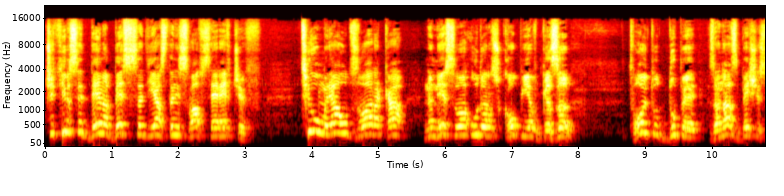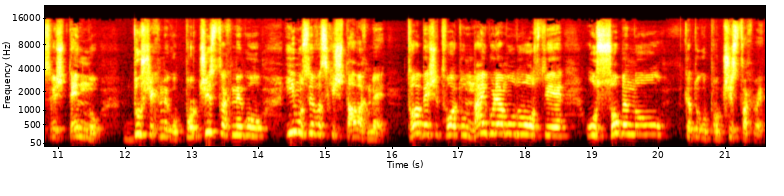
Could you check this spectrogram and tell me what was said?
40 дена без съдия Станислав Серевчев. Ти умря от зла ръка, нанесла удар с копия в газа. Твоето дупе за нас беше свещенно. Душехме го, прочиствахме го и му се възхищавахме. Това беше твоето най-голямо удоволствие, особено като го прочиствахме.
